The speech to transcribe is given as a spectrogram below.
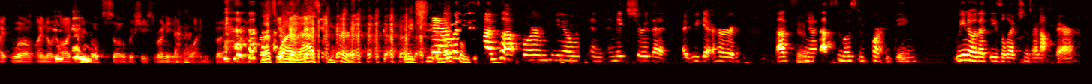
I, well, I know Audrey hopes so, but she's running in one. But you know. That's why I'm asking her. I mean, she, Hey, I'm going to use my platform, you know, and, and make sure that we get heard. That's Yeah. you know that's the most important thing. We know that these elections are not fair.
